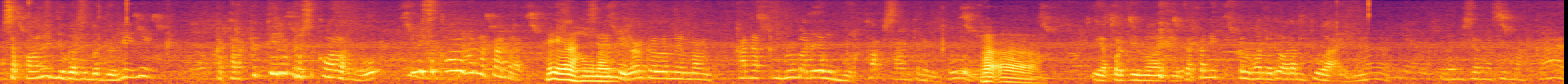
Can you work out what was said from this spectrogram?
sekolah juga sebetulnya ini ketar ketir bu sekolah bu. Ini sekolah anak-anak. Iyalah, saya benar. bilang kalau memang karena belum ada yang buka pesantren itu. Heeh. ya pertimbangan kita kan itu keluhan dari orang tuanya. Nggak bisa ngasih makan.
